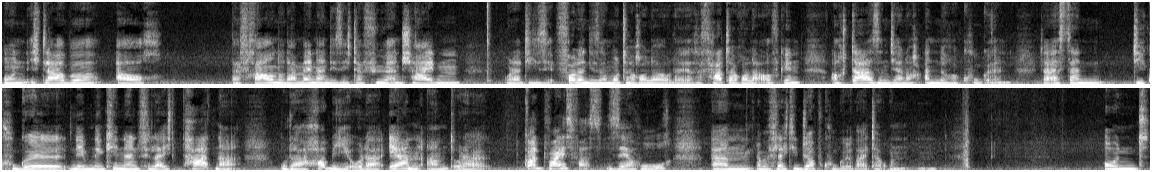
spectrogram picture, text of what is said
Und ich glaube auch bei Frauen oder Männern, die sich dafür entscheiden oder die voll in dieser Mutterrolle oder dieser Vaterrolle aufgehen, auch da sind ja noch andere Kugeln. Da ist dann die Kugel neben den Kindern vielleicht Partner oder Hobby oder Ehrenamt oder Gott weiß was sehr hoch, ähm, aber vielleicht die Jobkugel weiter unten. Und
